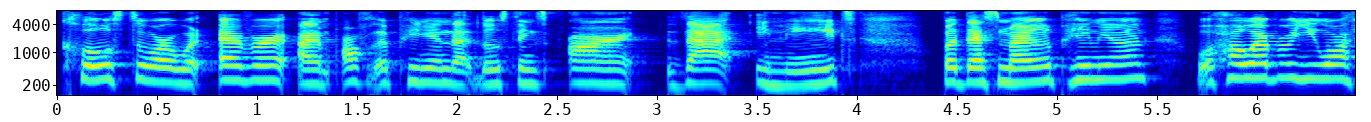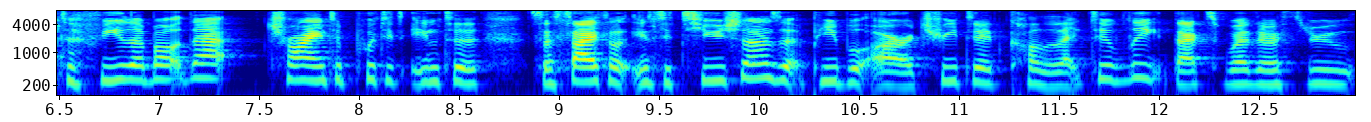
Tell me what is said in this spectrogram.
close to or whatever i'm of the opinion that those things aren't that innate. But that's my opinion. Well however you want to feel about that trying to put it into societal institutions that people are treated collectively. That's whether through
